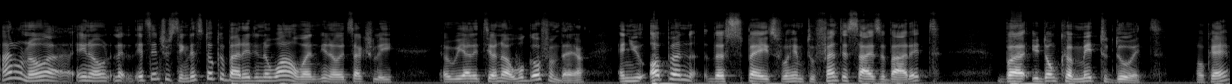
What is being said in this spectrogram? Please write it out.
I don't know. Uh, you know, it's interesting. Let's talk about it in a while when you know it's actually a reality or not. We'll go from there. And you open the space for him to fantasize about it, but you don't commit to do it. Okay.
